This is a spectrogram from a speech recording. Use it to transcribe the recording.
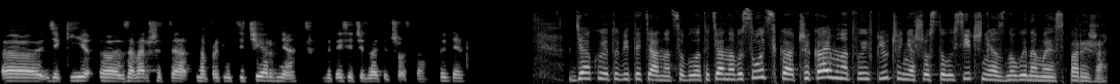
е, які е, завершаться наприкінці червня 2026-го. Тоді. Дякую тобі, Тетяна. Це була Тетяна Висоцька. Чекаємо на твої включення 6 січня з новинами з Парижа.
